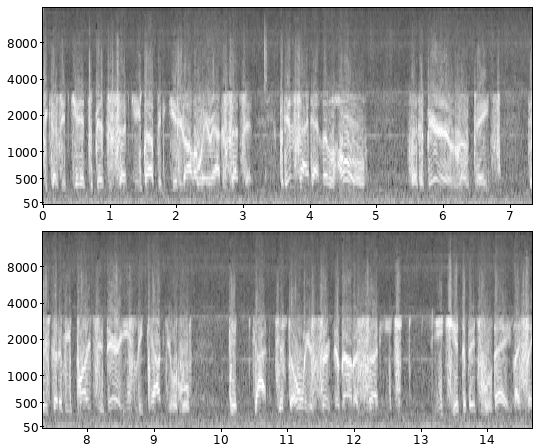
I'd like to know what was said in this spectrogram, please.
because it'd get it minute the sun came up and it'd get it all the way around the sunset. But inside that little hole where the mirror rotates, there's going to be parts in there easily calculable that got just only a certain amount of sun each each individual day. Let's say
